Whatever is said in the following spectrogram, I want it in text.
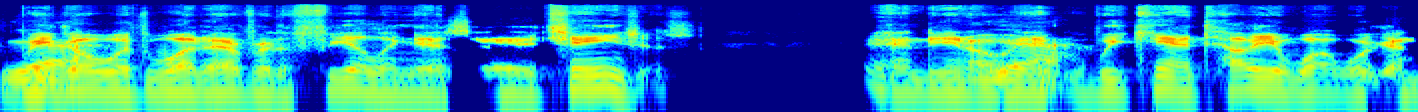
Yeah. We go with whatever the feeling is, and it changes. And you know, yeah. we can't tell you what we're going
